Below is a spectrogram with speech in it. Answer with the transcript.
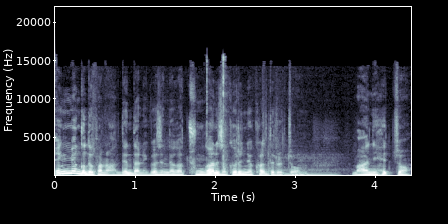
액면 그대로는 안 된다니까. 그래서 내가 중간에서 그런 역할들을 좀 많이 했죠.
